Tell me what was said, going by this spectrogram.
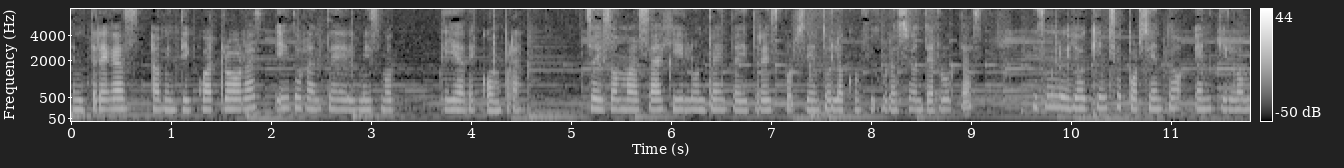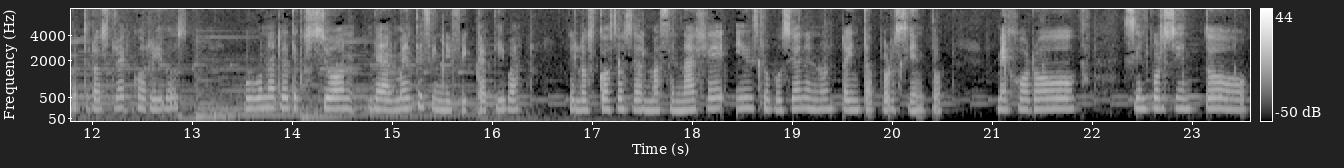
entregas a 24 horas y durante el mismo día de compra. Se hizo más ágil un 33% la configuración de rutas, disminuyó 15% en kilómetros recorridos, hubo una reducción realmente significativa de los costos de almacenaje y distribución en un 30%. Mejoró 100%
